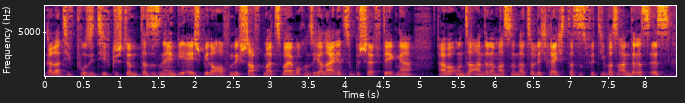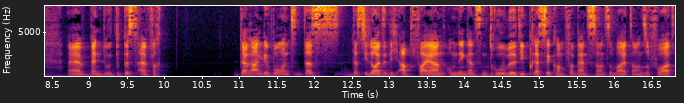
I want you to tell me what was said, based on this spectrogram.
relativ positiv gestimmt, dass es ein NBA-Spieler hoffentlich schafft, mal zwei Wochen sich alleine zu beschäftigen. Aber unter anderem hast du natürlich recht, dass es für die was anderes ist, äh, wenn du, du bist einfach daran gewohnt, dass, dass die Leute dich abfeiern, um den ganzen Trubel, die Pressekonferenzen und so weiter und so fort.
